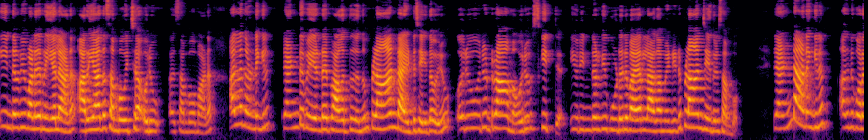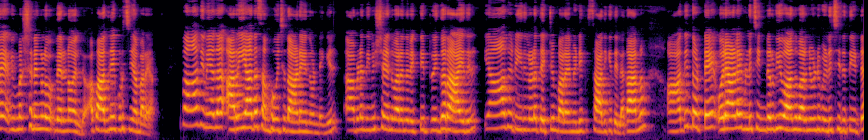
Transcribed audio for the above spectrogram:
ഈ ഇന്റർവ്യൂ വളരെ റിയൽ ആണ് അറിയാതെ സംഭവിച്ച ഒരു സംഭവമാണ്. അല്ലെന്നുണ്ടെങ്കിൽ രണ്ടു പേരുടെ ഭാഗത്തു നിന്നും പ്ലാൻഡ് ആയിട്ട് ചെയ്ത ഒരു ഒരു ഒരു ഡ്രാമ ഒരു സ്കിറ്റ് ഈ ഒരു ഇന്റർവ്യൂ കൂടുതൽ വൈറലാകാൻ വേണ്ടിയിട്ട് പ്ലാൻ ചെയ്തൊരു സംഭവം. രണ്ടാണെങ്കിലും അതിന് കുറെ വിമർശനങ്ങൾ വരണമല്ലോ. അപ്പൊ അതിനെക്കുറിച്ച് ഞാൻ പറയാം. ഇപ്പൊ ആദ്യമേ അത് അറിയാതെ സംഭവിച്ചതാണ് എന്നുണ്ടെങ്കിൽ അവിടെ നിമിഷ എന്ന് പറയുന്ന വ്യക്തി ട്രിഗർ ആയതിൽ യാതൊരു രീതിയിലുള്ള തെറ്റും പറയാൻ വേണ്ടി സാധിക്കത്തില്ല. കാരണം ആദ്യം തൊട്ടേ ഒരാളെ വിളിച്ച് ഇന്റർവ്യൂ ആന്ന് പറഞ്ഞുകൊണ്ട് വിളിച്ചിരുത്തിയിട്ട്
